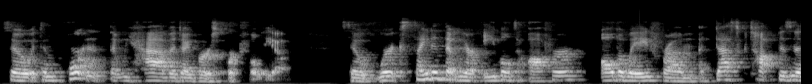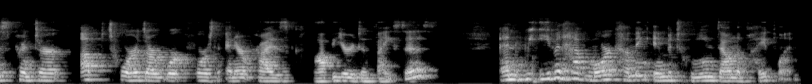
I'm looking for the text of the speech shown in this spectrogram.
So it's important that we have a diverse portfolio. So we're excited that we are able to offer all the way from a desktop business printer up towards our workforce enterprise copier devices. And we even have more coming in between down the pipeline.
